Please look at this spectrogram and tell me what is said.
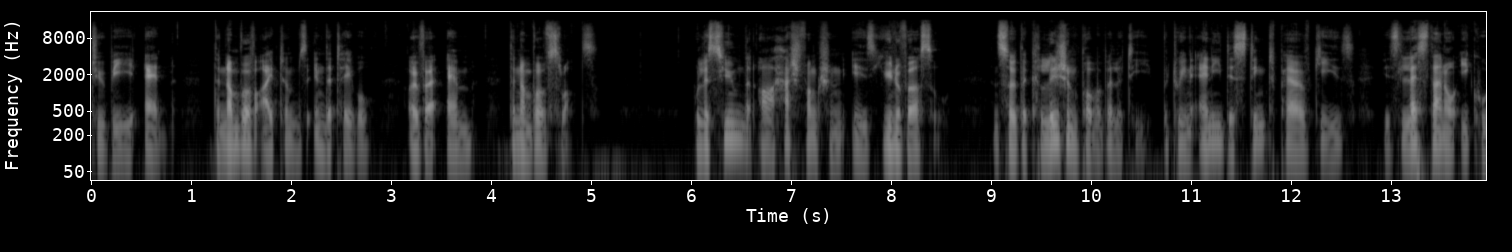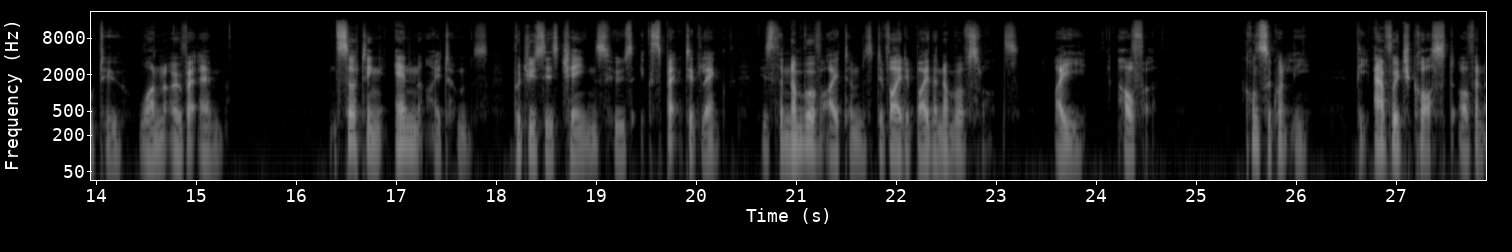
to be n, the number of items in the table, over m, the number of slots. We'll assume that our hash function is universal, and so the collision probability between any distinct pair of keys is less than or equal to 1 over m. Inserting n items produces chains whose expected length is the number of items divided by the number of slots, i.e., alpha. Consequently, the average cost of an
